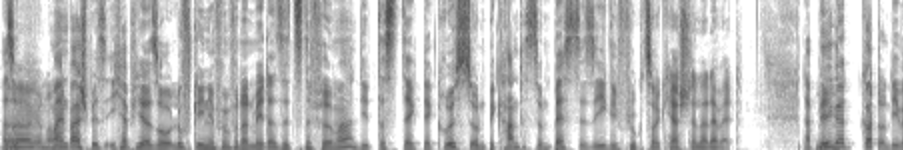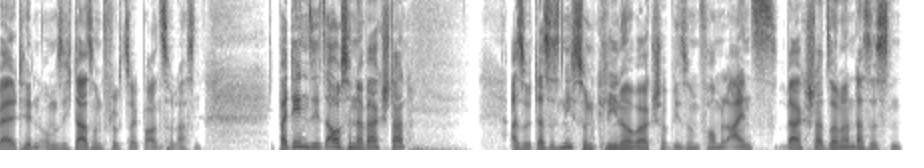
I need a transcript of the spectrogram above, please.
Also ja, genau. mein Beispiel ist, ich habe hier so Luftlinie 500 Meter, sitzt eine Firma, die, das ist der, der größte und bekannteste und beste Segelflugzeughersteller der Welt. Da mhm. pilgert mhm. Gott und die Welt hin, um sich da so ein Flugzeug bauen zu lassen. Bei denen sieht es aus in der Werkstatt. Also, das ist nicht so ein cleaner Workshop wie so ein Formel-1-Werkstatt, sondern das ist ein,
